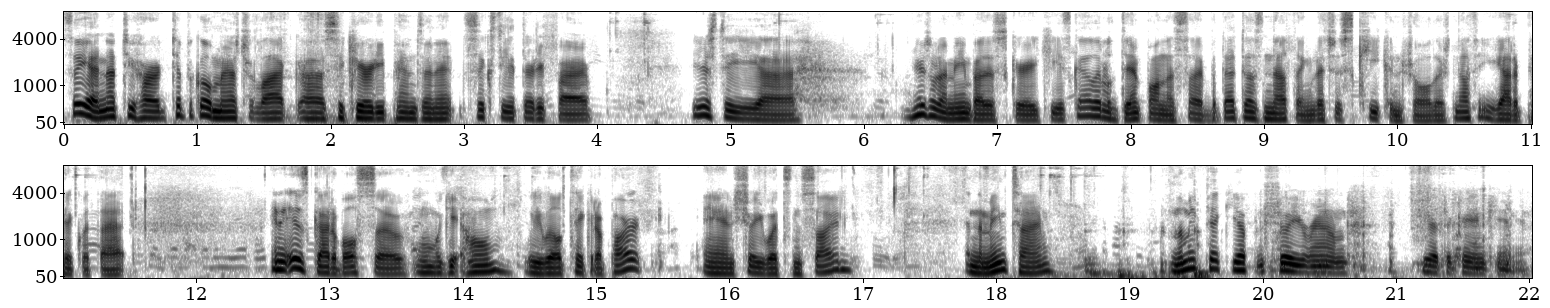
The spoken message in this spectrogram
So yeah, not too hard. Typical master lock uh, security pins in it. 6835. Here's the. Uh, here's what I mean by the scary key. It's got a little dimp on the side, but that does nothing. That's just key control. There's nothing you got to pick with that. And it is guttable, so when we get home, we will take it apart and show you what's inside. In the meantime, let me pick you up and show you around here at the Grand Canyon.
